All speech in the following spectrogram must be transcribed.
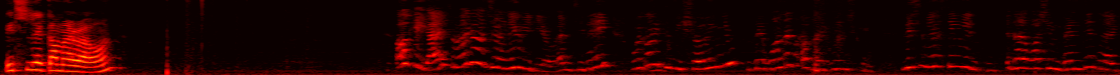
Is the camera on? Okay guys, welcome to a new video and today we're going to be showing you the wonders of the green screen. This new thing in, that was invented like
